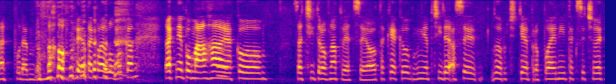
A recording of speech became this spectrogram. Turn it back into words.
nepůjdem do toho, je takhle hluboko, tak mě pomáhá jako začít rovnat věci. Jo? Tak jako mně přijde asi určitě propojený, tak si člověk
